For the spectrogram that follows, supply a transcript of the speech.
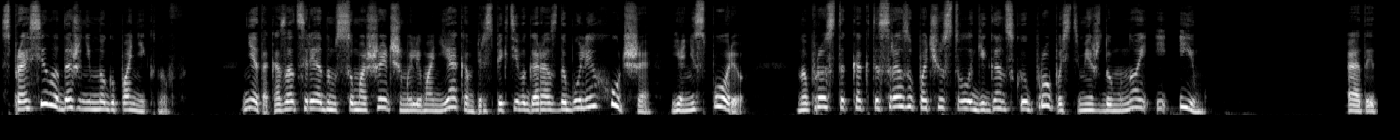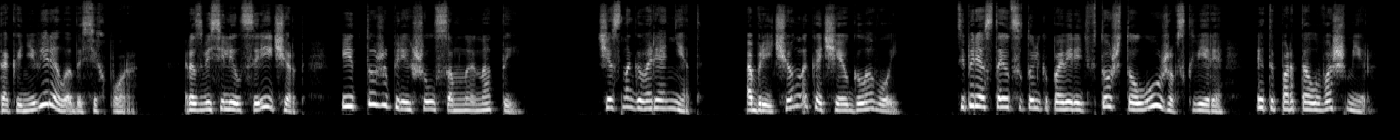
Спросила, даже немного поникнув. Нет, оказаться рядом с сумасшедшим или маньяком перспектива гораздо более худшая, я не спорю, но просто как-то сразу почувствовала гигантскую пропасть между мной и им. «А ты так и не верила до сих пор?» Развеселился Ричард и тоже перешел со мной на «ты». Честно говоря, нет. Обреченно качаю головой. Теперь остается только поверить в то, что лужа в сквере — это портал в ваш мир.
